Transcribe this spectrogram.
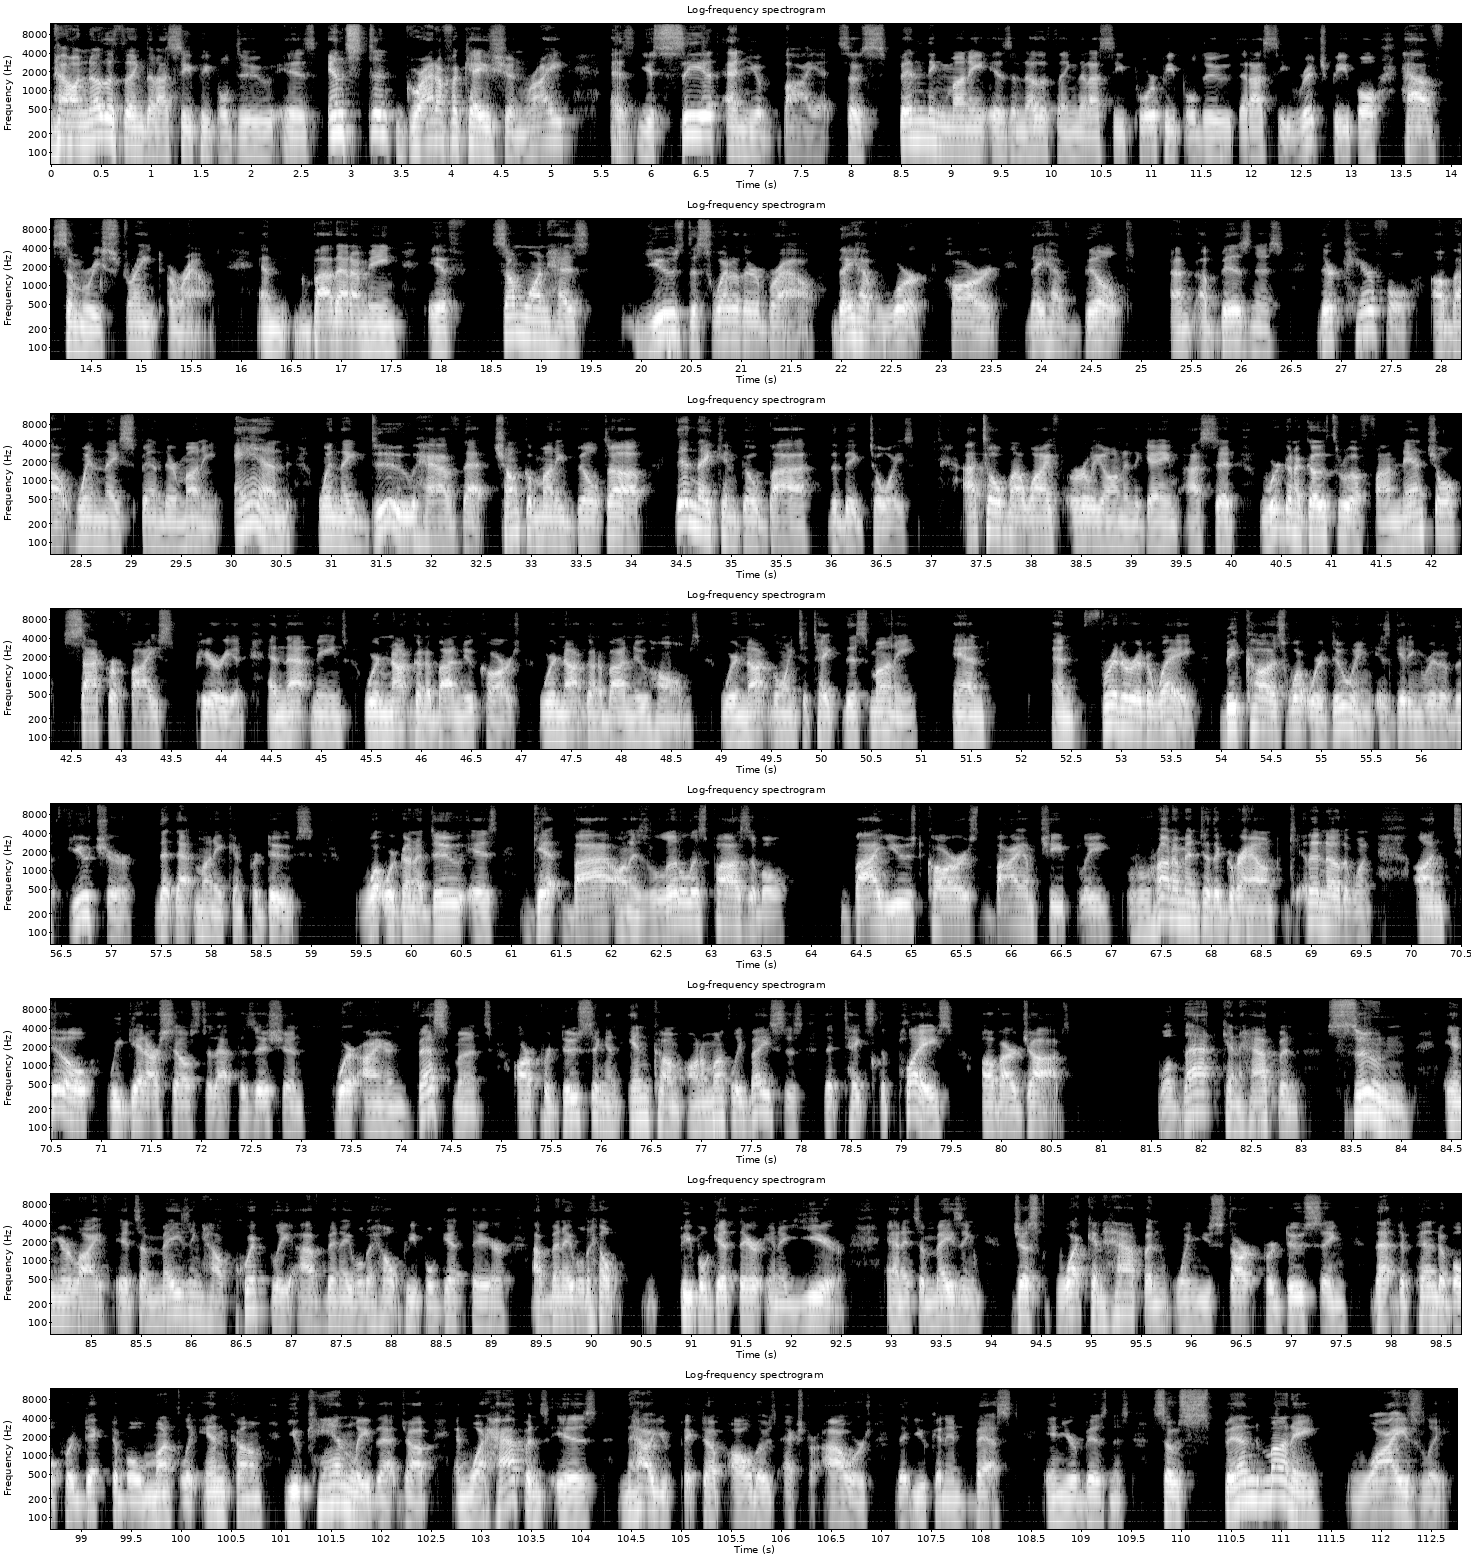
Now, another thing that I see people do is instant gratification, right? As you see it and you buy it. So spending money is another thing that I see poor people do that I see rich people have some restraint around. And by that, I mean, if someone has used the sweat of their brow, they have worked hard, they have built a, a business, they're careful about when they spend their money. And when they do have that chunk of money built up, then they can go buy the big toys. I told my wife early on in the game, I said, we're going to go through a financial sacrifice period. And that means we're not going to buy new cars. We're not going to buy new homes. We're not going to take this money and and fritter it away because what we're doing is getting rid of the future that that money can produce. What we're going to do is get by on as little as possible, buy used cars, buy them cheaply, run them into the ground, get another one until we get ourselves to that position where our investments are producing an income on a monthly basis that takes the place of our jobs. Well, that can happen soon in your life. It's amazing how quickly I've been able to help people get there. I've been able to help people get there in a year. And it's amazing just what can happen when you start producing that dependable, predictable monthly income. You can leave that job. And what happens is now you've picked up all those extra hours that you can invest in your business. So spend money wisely.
